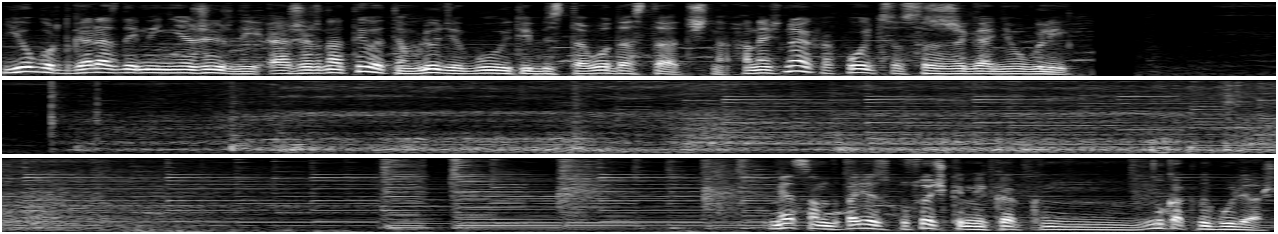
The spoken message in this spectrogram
йогурт гораздо менее жирный, а жирноты в этом блюде будет и без того достаточно. А начну я, как водится, со сжигания углей. Мясо надо порезать кусочками, как, ну, как на гуляш.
